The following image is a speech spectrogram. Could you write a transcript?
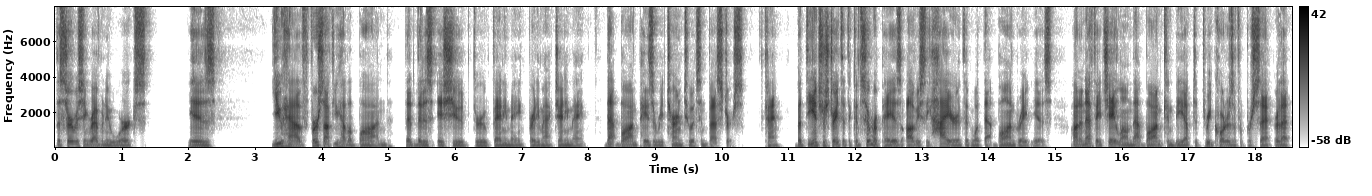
the servicing revenue works is you have, first off, you have a bond that, that is issued through Fannie Mae, Freddie Mac, Ginnie Mae, that bond pays a return to its investors. Okay. But the interest rate that the consumer pays is obviously higher than what that bond rate is. On an FHA loan, that bond can be up to three quarters of a percent, or that,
